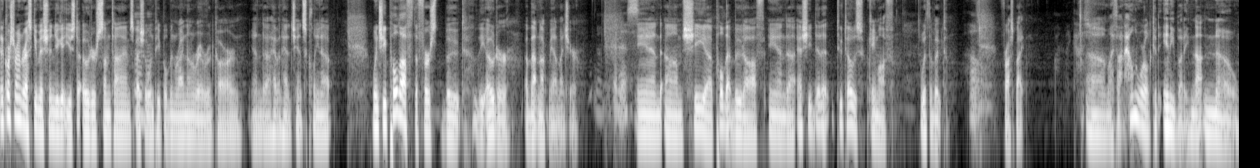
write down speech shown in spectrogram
And of course, around rescue mission, you get used to odors sometimes, especially Mhm. when people have been riding on a railroad car and, and uh, haven't had a chance to clean up. When she pulled off the first boot, the odor about knocked me out of my chair. oh my goodness. And um, she uh, pulled that boot off, and uh, as she did it, two toes came off with the boot, Oh frostbite. my gosh. Um, I thought, how in the world could anybody not know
